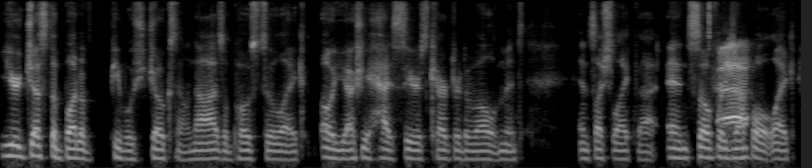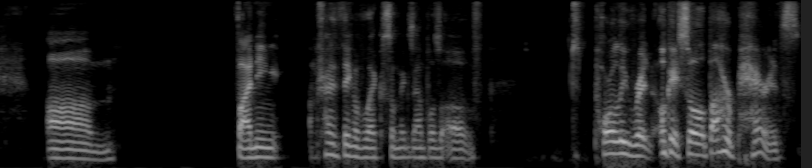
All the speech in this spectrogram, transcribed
you're just the butt of people's jokes now, not as opposed to like, oh, you actually had serious character development and such like that. And so, for ah. example, like, um, finding, I'm trying to think of like some examples of poorly written. Okay, so about her parents,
